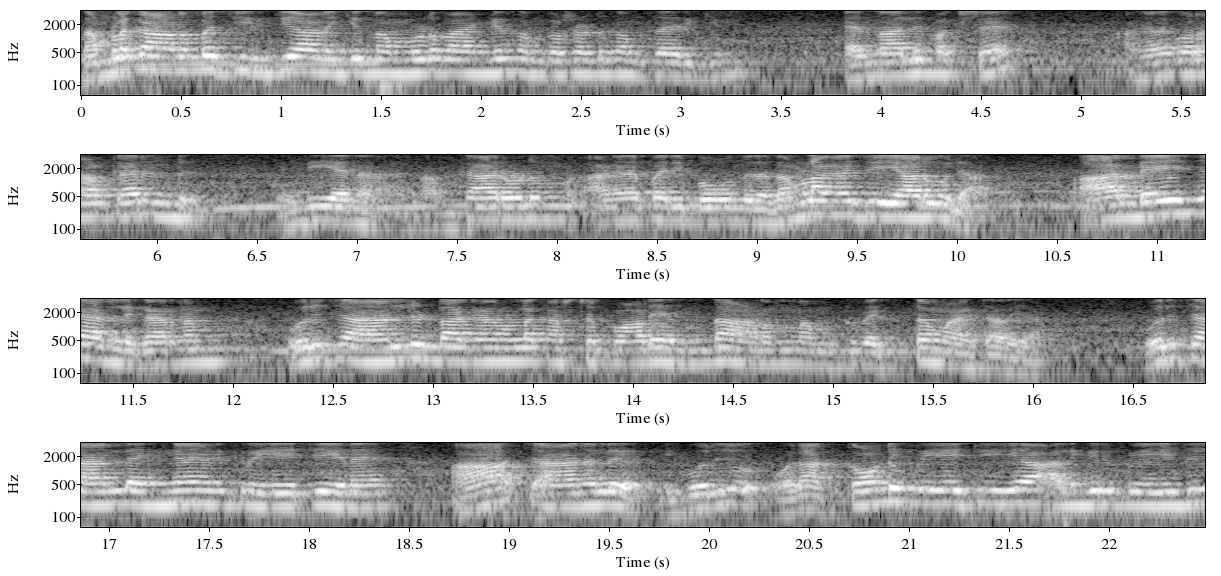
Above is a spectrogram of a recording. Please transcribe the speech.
നമ്മളെ കാണുമ്പോൾ ചിരിച്ച് കാണിക്കും നമ്മളോട് ഭയങ്കര സന്തോഷമായിട്ട് സംസാരിക്കും. എന്നാലും പക്ഷേ അങ്ങനെ കുറേ ആൾക്കാരുണ്ട്. എന്ത് ചെയ്യാനാ? നമുക്ക് ആരോടും അങ്ങനെ പരിഭവമൊന്നുമില്ല. നമ്മൾ അങ്ങനെ ചെയ്യാറുമില്ല. ആരുടെയും ചാനൽ കാരണം ഒരു ചാനൽ ഉണ്ടാക്കാനുള്ള കഷ്ടപ്പാട് എന്താണെന്ന് നമുക്ക് വ്യക്തമായിട്ട് അറിയാം. ഒരു ചാനൽ എങ്ങനെയാണ് ക്രിയേറ്റ് ചെയ്യണേ? ആ ചാനൽ ഇപ്പോൾ ഒരു ഒരു അക്കൗണ്ട് ക്രിയേറ്റ് ചെയ്യുക അല്ലെങ്കിൽ ഒരു പേജ്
